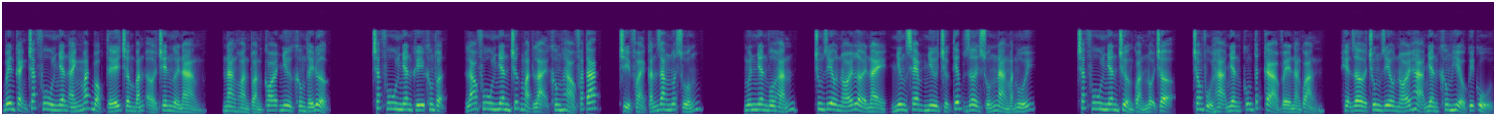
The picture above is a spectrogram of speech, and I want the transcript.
Bên cạnh chắc phu nhân ánh mắt bọc tế châm bắn ở trên người nàng, nàng hoàn toàn coi như không thấy được. Chắc phu nhân khí không thuận, lão phu nhân trước mặt lại không hảo phát tác, chỉ phải cắn răng nuốt xuống. Nguyên nhân vô hắn, Trung Diêu nói lời này nhưng xem như trực tiếp rơi xuống nàng mặt mũi. Chắc phu nhân trưởng quản nội trợ, trong phủ hạ nhân cũng tất cả về nàng quản. Hiện giờ Trung Diêu nói hạ nhân không hiểu quy củ,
